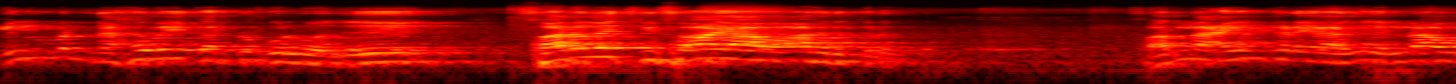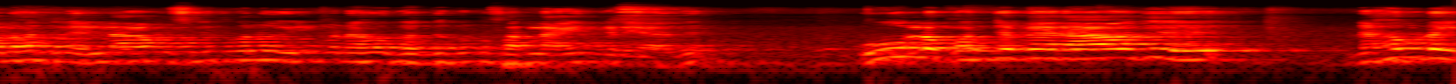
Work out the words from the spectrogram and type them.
இல்மன் நகவை கற்றுக்கொள்வது ஃபரத கிஃபாயாவாக இருக்கிறது. ஃபர்ல ஐன் கிடையாது. எல்லா உலகத்தில் எல்லா முஸ்லீம்களும் இல்ம நகவு கற்றுக்கணும் ஃபர்ல ஐன் கிடையாது. ஊரில் கொஞ்சம் பேராவது நகவுடைய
